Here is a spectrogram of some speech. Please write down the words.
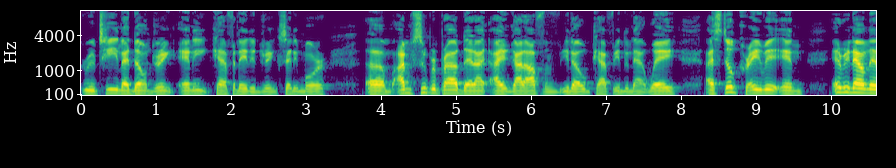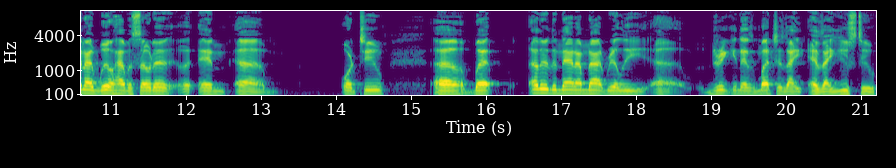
routine, I don't drink any caffeinated drinks anymore. Um, I'm super proud that I, I got off of you know caffeine in that way. I still crave it, and every now and then I will have a soda uh, and um, or two, uh, but other than that, I'm not really uh, drinking as much as I as I used to,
